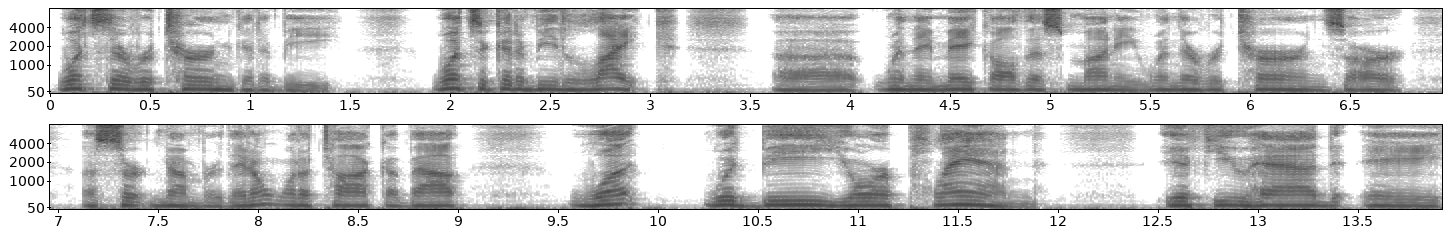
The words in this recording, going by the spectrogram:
What's their return going to be? What's it going to be like uh, when they make all this money, when their returns are a certain number? They don't want to talk about what would be your plan if you had a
